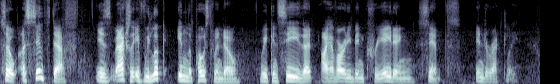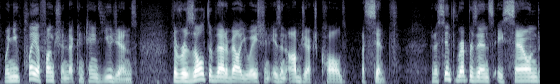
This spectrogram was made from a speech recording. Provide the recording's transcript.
So a synth_def is actually, if we look in the post window, we can see that I have already been creating synths indirectly. When you play a function that contains ugens, the result of that evaluation is an object called a synth. And a synth represents a sound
